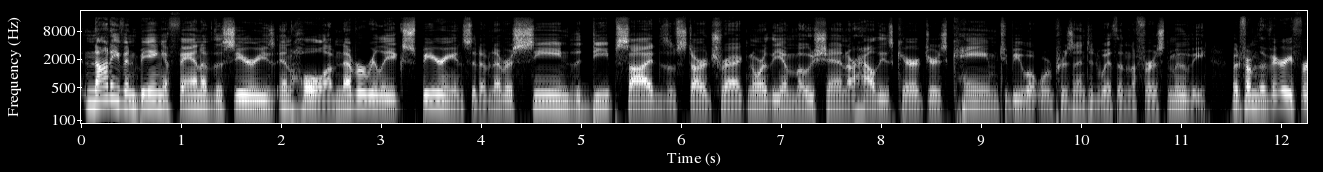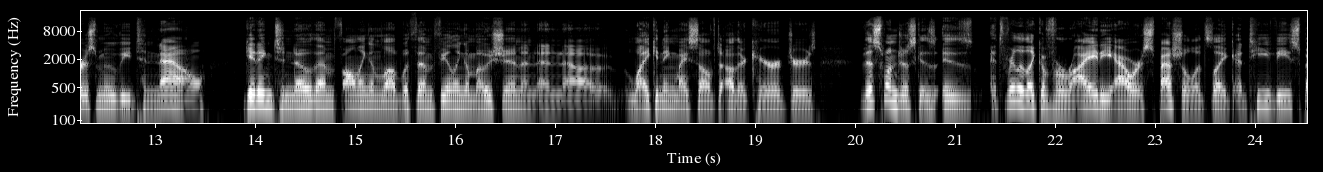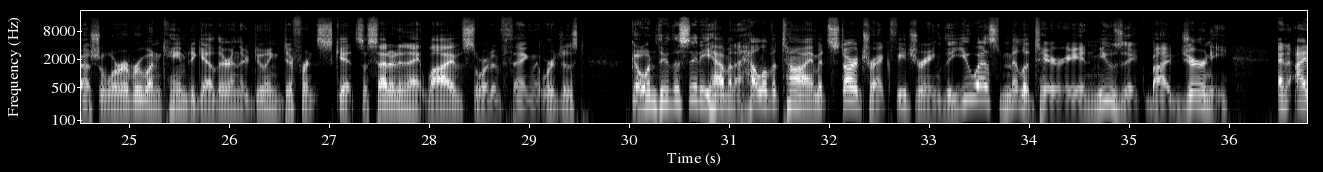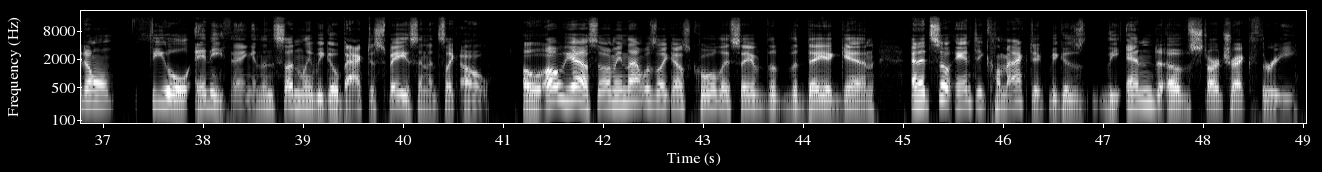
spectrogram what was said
not even being a fan of the series in whole, I've never really experienced it. I've never seen the deep sides of Star Trek, nor the emotion or how these characters came to be what we're presented with in the first movie. But from the very first movie to now, getting to know them, falling in love with them, feeling emotion, and, and uh, likening myself to other characters. This one just is, is, it's really like a variety hour special. It's like a TV special where everyone came together and they're doing different skits, a Saturday Night Live sort of thing that we're just going through the city having a hell of a time. It's Star Trek featuring the U.S. military and music by Journey. And I don't feel anything. And then suddenly we go back to space and it's like, oh, oh, oh, yeah. So, I mean, that was, I guess, cool. They saved the, the day again. And it's so anticlimactic because the end of Star Trek 3,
